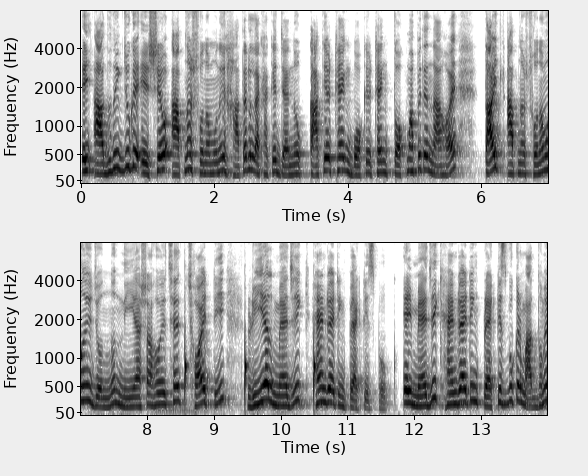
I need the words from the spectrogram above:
এই আধুনিক যুগে এসেও আপনার সোনামনির হাতের লেখাকে যেন কাকের ঠ্যাং, বকের ঠ্যাং, তকমা পেতে না হয় তাই আপনার সোনামণির জন্য নিয়ে আসা হয়েছে ছয়টি real magic handwriting practice book এই ম্যাজিক হ্যান্ডরাইটিং প্র্যাকটিস বুকের মাধ্যমে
